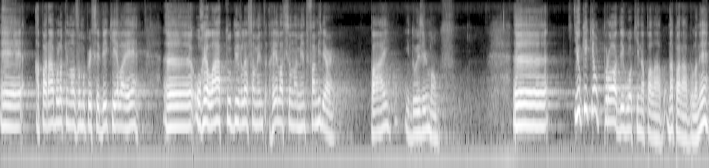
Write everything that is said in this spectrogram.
é a parábola que nós vamos perceber que ela é uh, o relato de relacionamento, relacionamento, familiar, pai e dois irmãos. Uh, e o que é o pródigo aqui na, palavra, na parábola, né?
